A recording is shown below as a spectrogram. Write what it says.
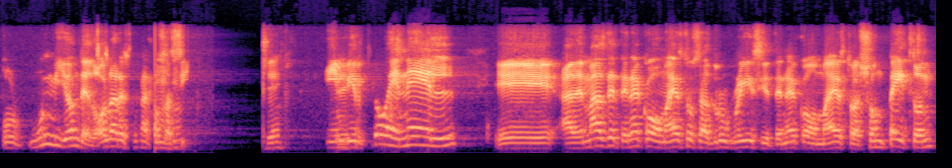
Por un millón de dólares, una cosa así. Sí. Invirtió en él, eh, además de tener como maestros a Drew Brees y tener como maestro a Sean Payton,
